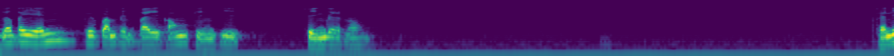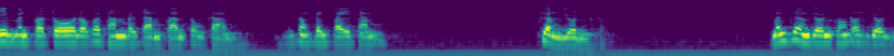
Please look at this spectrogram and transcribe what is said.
เราไปเห็นคือความเป็นไปของสิ่งที่สิ่งแวดล้อมแต่นี้มันพอโตเราก็ทำไปตามความต้องการ มันต้องเป็นไปตามเครื่องยนต์ครับ เหมือนเครื่องยนต์ของรถยนต์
